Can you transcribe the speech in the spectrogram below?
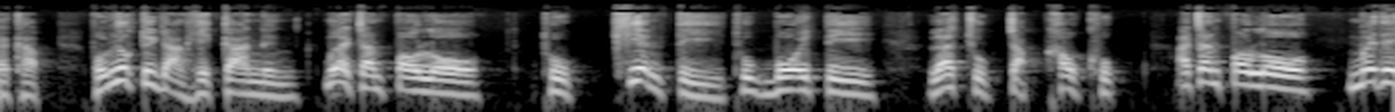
นะครับ ผมยกตัวอย่างเหตุการณ์หนึ่ง เมื่ออาจารย์เปาโลถูกเคี่ยนตี ถูกโบยตี และถูกจับเข้าคุก อาจารย์เปาโลไม่ได้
